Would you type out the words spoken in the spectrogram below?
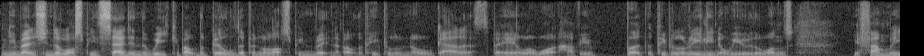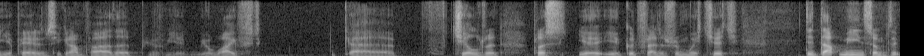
And you mentioned a lot's been said in the week about the build-up and a lot's been written about the people who know Gareth Bale or what have you. But the people who really know you are the ones, your family, your parents, your grandfather, your, your wife's uh, children, plus your, your good friends from Whitchurch. Did that mean something,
